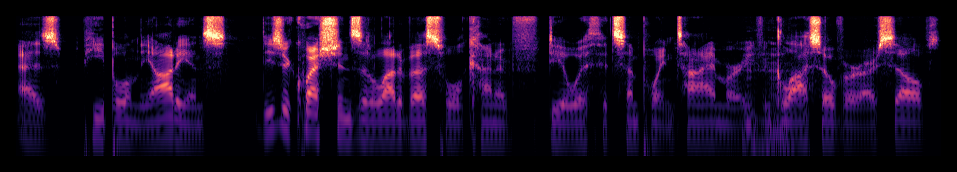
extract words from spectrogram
as people in the audience, these are questions that a lot of us will kind of deal with at some point in time or even mm-hmm. gloss over ourselves.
